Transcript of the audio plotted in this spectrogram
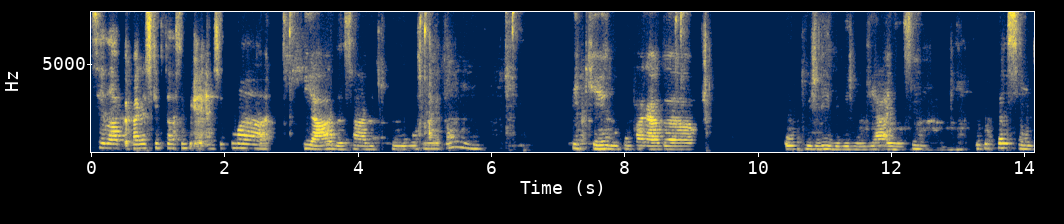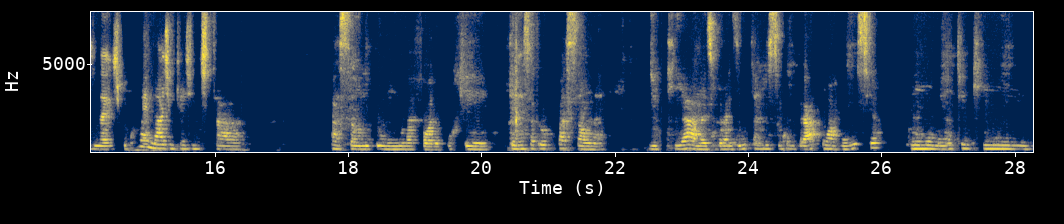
sei lá, parece que ele tá sempre... É, é sempre uma piada, sabe? Tipo, o Bolsonaro é tão pequeno comparado a outros líderes mundiais, assim, eu fico pensando, né, tipo, qual é a imagem que a gente está passando para o mundo lá fora, porque tem essa preocupação, né, de que, ah, mas o Brasil está indo se encontrar com a Rússia no momento em que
